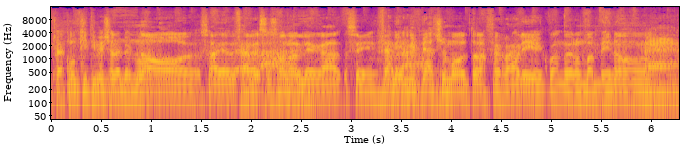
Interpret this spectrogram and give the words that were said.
Cioè, con chi ti piacerebbe correre? No, sai, Ferrari. adesso sono legato. Sì, mi, mi piace molto la Ferrari quando ero un bambino. eh,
